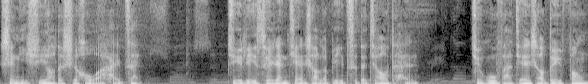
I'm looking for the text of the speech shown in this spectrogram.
是你需要的时候我还在。距离虽然减少了彼此的交谈，却无法减少对方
